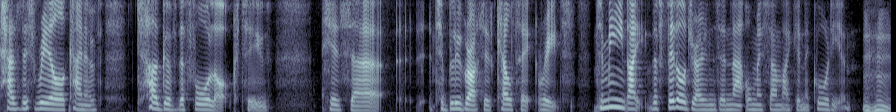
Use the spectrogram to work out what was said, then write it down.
has this real kind of tug of the forelock to his uh, to bluegrass's Celtic roots. To me, like the fiddle drones in that almost sound like an accordion. Mm-hmm.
